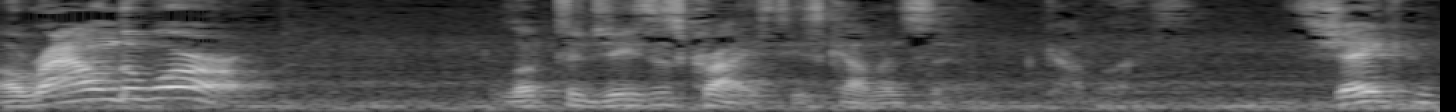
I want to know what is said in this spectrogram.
around the world, Look to Jesus Christ. He's coming soon. God bless. It's shaking.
